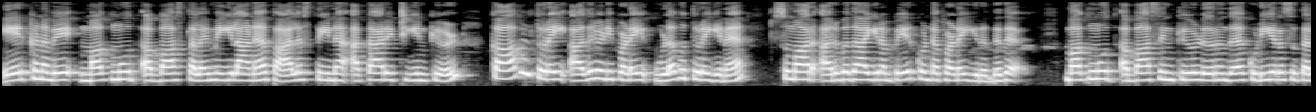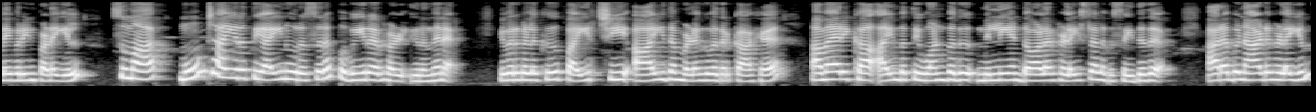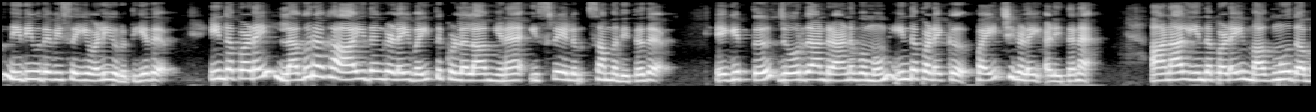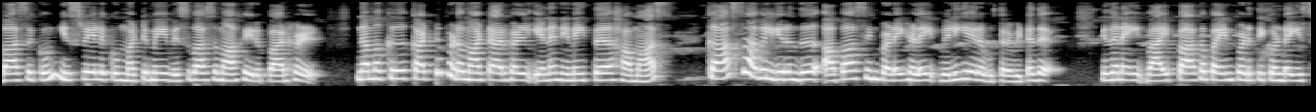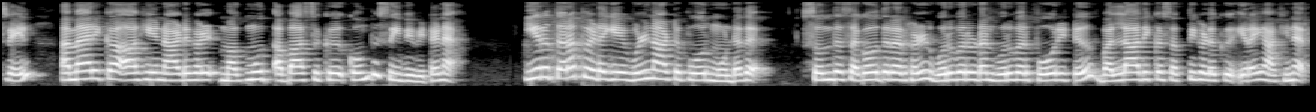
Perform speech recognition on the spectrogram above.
ஏற்கனவே மஹ்மூத் அப்பாஸ் தலைமையிலான பாலஸ்தீன அத்தாரிட்டியின் கீழ் காவல்துறை அதிரடிப்படை உளவுத்துறை என சுமார் அறுபதாயிரம் பேர் கொண்ட படை இருந்தது. மஹ்மூத் அப்பாஸின் கீழ் இருந்த குடியரசுத் தலைவரின் படையில் சுமார் மூன்றாயிரத்தி ஐநூறு சிறப்பு வீரர்கள் இருந்தனர். இவர்களுக்கு பயிற்சி ஆயுதம் வழங்குவதற்காக அமெரிக்கா ஐம்பத்தி ஒன்பது மில்லியன் டாலர்களை செலவு செய்தது. அரபு நாடுகளையும் நிதியுதவி செய்ய வலியுறுத்தியது. இந்த படை லகுரக ஆயுதங்களை வைத்துக் கொள்ளலாம் என இஸ்ரேலும் சம்மதித்தது. எகிப்து ஜோர்தான் ராணுவமும் இந்த படைக்கு பயிற்சிகளை அளித்தன. ஆனால் இந்த படை மஹ்மூத் அப்பாஸுக்கும் இஸ்ரேலுக்கும் மட்டுமே விசுவாசமாக இருப்பார்கள். நமக்கு கட்டுப்பட மாட்டார்கள் என நினைத்த ஹமாஸ் காசாவில் இருந்து அப்பாஸின் படைகளை வெளியேற உத்தரவிட்டது. இதனை வாய்ப்பாக பயன்படுத்தி கொண்ட இஸ்ரேல் அமெரிக்கா ஆகிய நாடுகள் மஹ்மூத் அப்பாஸுக்கு கொம்பு சீவிவிட்டன. இரு தரப்பு இடையே உள்நாட்டு போர் மூண்டது. சொந்த சகோதரர்கள் ஒருவருடன் ஒருவர் போரிட்டு வல்லாதிக்க சக்திகளுக்கு இரையாகினர்.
